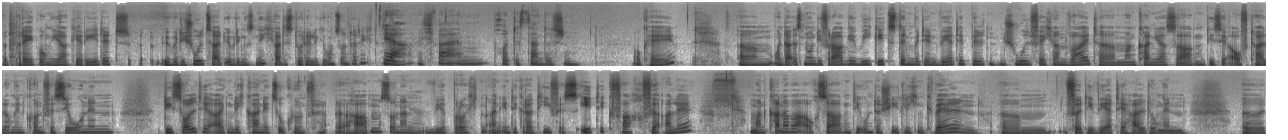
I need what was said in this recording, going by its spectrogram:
äh, Prägung ja geredet, über die Schulzeit übrigens nicht. Hattest du Religionsunterricht? Ja, ich war im protestantischen Okay. Ähm, und da ist nun die Frage, wie geht es denn mit den wertebildenden Schulfächern weiter? Man kann ja sagen, diese Aufteilung in Konfessionen, die sollte eigentlich keine Zukunft äh, haben, sondern ja. wir bräuchten ein integratives Ethikfach für alle. Man kann aber auch sagen, die unterschiedlichen Quellen ähm, für die Wertehaltungen, äh,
